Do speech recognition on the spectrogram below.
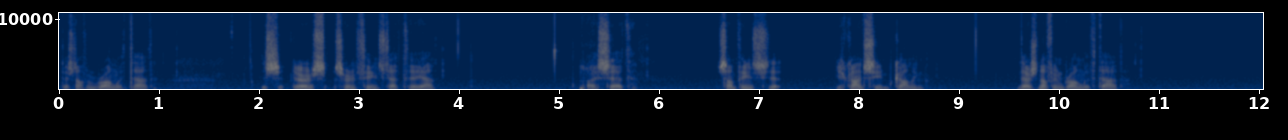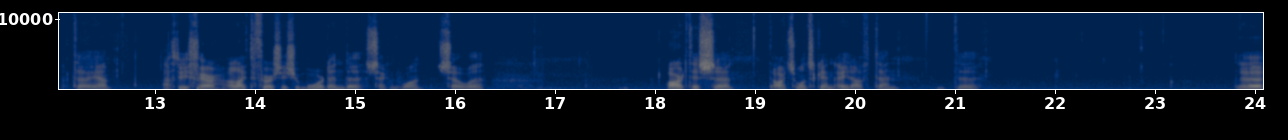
there's nothing wrong with that. There's, there's certain things that, uh, yeah, I said, some things that you can't see him coming. There's nothing wrong with that. But uh, yeah, I have to be fair, I like the first issue more than the second one. So uh, art is uh, the once again 8 out of 10. The the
